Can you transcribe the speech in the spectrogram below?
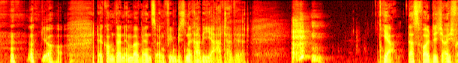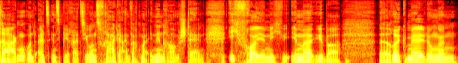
ja, der kommt dann immer, wenn es irgendwie ein bisschen rabiater wird. Ja, das wollte ich euch fragen und als Inspirationsfrage einfach mal in den Raum stellen. Ich freue mich wie immer über äh, Rückmeldungen,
